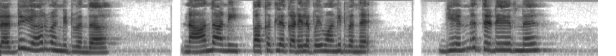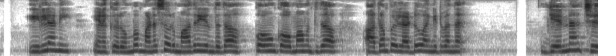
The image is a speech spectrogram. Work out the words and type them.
லட்டு யார் வாங்கிட்டு வந்தா? நான் தான் அனி பக்கத்தில் கடையில் போய் வாங்கிட்டு வந்தேன். என்ன திடீர்னு? இல்லை நீ எனக்கு ரொம்ப மனசு ஒரு மாதிரி இருந்ததா? கோவம் கோவமாக வந்ததா? அதான் போய் லட்டு வாங்கிட்டு வந்தேன். என்னாச்சு?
